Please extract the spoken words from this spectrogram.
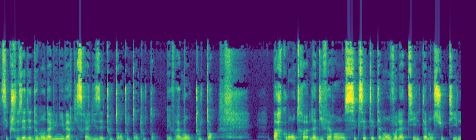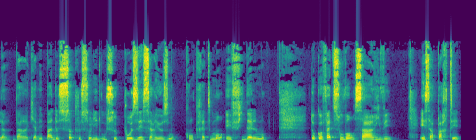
C'est que je faisais des demandes à l'univers qui se réalisaient tout le temps, tout le temps, tout le temps. Mais vraiment tout le temps. Par contre, la différence, c'est que c'était tellement volatile, tellement subtil, ben, qu'il n'y avait pas de socle solide où se poser sérieusement, concrètement et fidèlement. Donc, en fait, souvent, ça arrivait et ça partait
